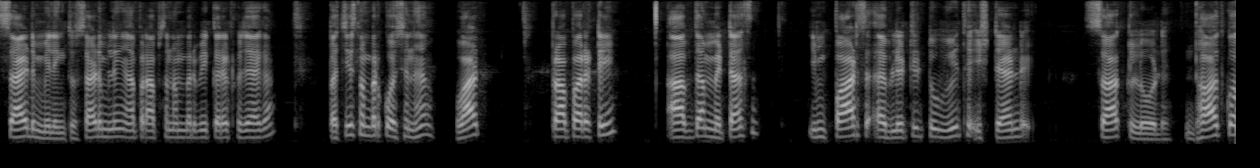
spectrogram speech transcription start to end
साइड मिलिंग तो साइड मिलिंग यहाँ पर ऑप्शन नंबर भी करेक्ट हो जाएगा। पच्चीस नंबर क्वेश्चन है what property of the metals imparts ability to withstand shock load धातु को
